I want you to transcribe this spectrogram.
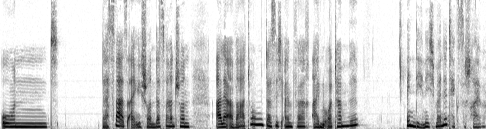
und das war es eigentlich schon. Das waren schon alle Erwartungen, dass ich einfach einen Ort haben will, in den ich meine Texte schreibe.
